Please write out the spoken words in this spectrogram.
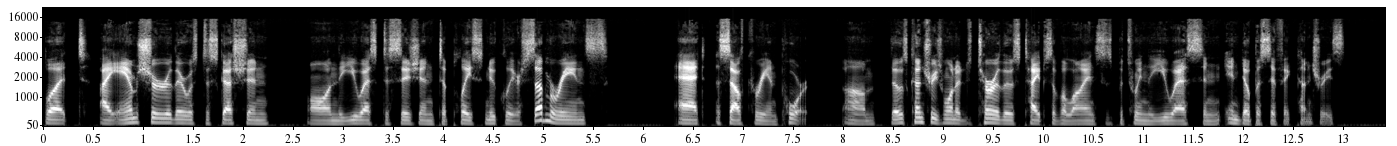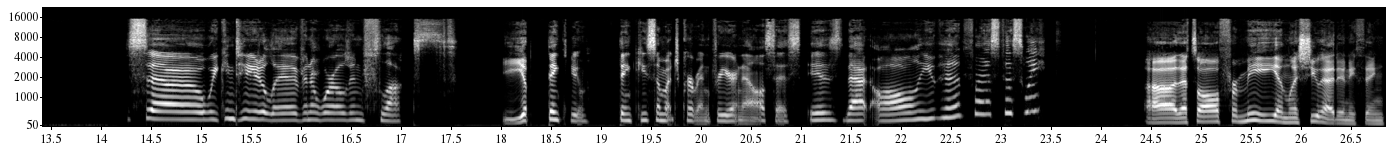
but I am sure there was discussion on the U.S. decision to place nuclear submarines at a South Korean port. Um, those countries want to deter those types of alliances between the U.S. and Indo Pacific countries. So we continue to live in a world in flux. Yep. Thank you. Thank you so much, Corbin, for your analysis. Is that all you have for us this week? Uh, that's all for me, unless you had anything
